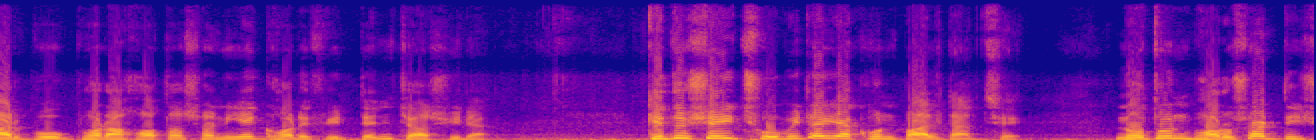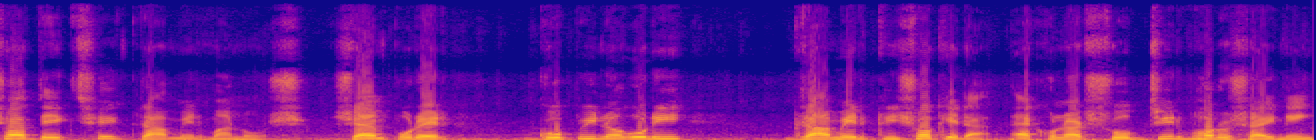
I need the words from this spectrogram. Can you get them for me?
আর বুক ভরা হতাশা নিয়ে ঘরে ফিরতেন চাষিরা। কিন্তু সেই ছবিটাই এখন পাল্টাচ্ছে। নতুন ভরসার দিশা দেখছে গ্রামের মানুষ। শ্যামপুরের গোপীনগরী গ্রামের কৃষকেরা এখন আর সবজির ভরসায় নেই।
